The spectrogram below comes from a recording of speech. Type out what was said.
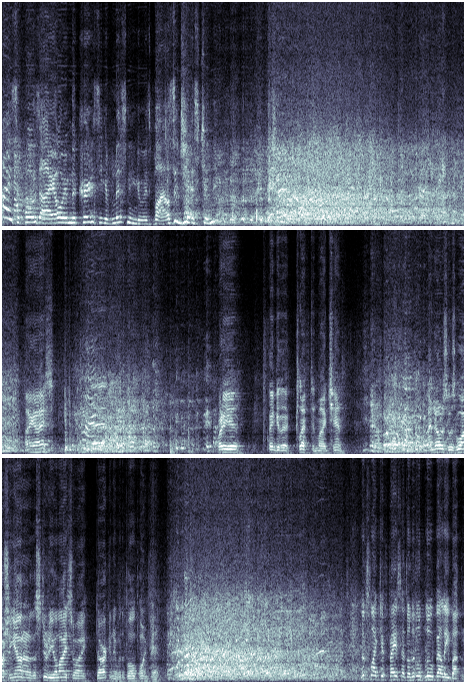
I suppose I owe him the courtesy of listening to his vile suggestion. Hi, guys. What do you think of the cleft in my chin? I noticed it was washing out under the studio light, so I darkened it with a ballpoint pen. Looks like your face has a little blue belly button.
